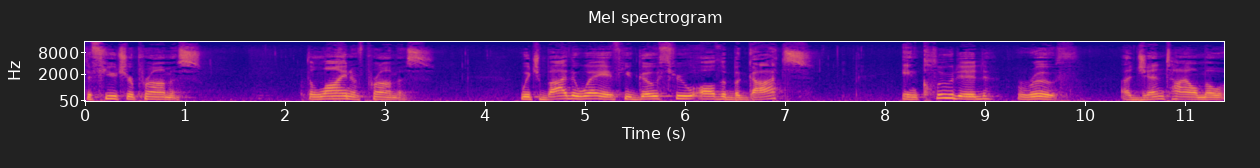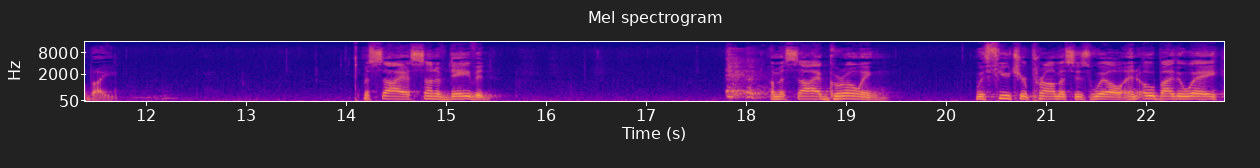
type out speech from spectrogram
the future promise, the line of promise, which, by the way, if you go through all the begots, included Ruth, a Gentile Moabite. Messiah, son of David, a Messiah growing with future promise as well. And oh, by the way,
